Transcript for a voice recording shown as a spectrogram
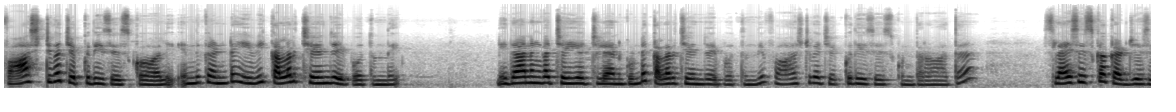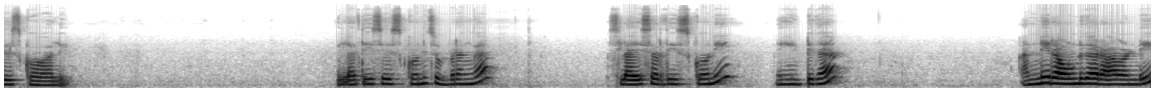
ఫాస్ట్గా చెక్కు తీసేసుకోవాలి. ఎందుకంటే ఇవి కలర్ చేంజ్ అయిపోతుంది. నిదానంగా చేయొచ్చులే అనుకుంటే కలర్ చేంజ్ అయిపోతుంది. ఫాస్ట్గా చెక్కు తీసేసుకున్న తర్వాత స్లైసెస్గా కట్ చేసేసుకోవాలి. ఇలా తీసేసుకొని శుభ్రంగా స్లైసర్ తీసుకొని నీట్గా అన్నీ రౌండ్గా రావండి.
